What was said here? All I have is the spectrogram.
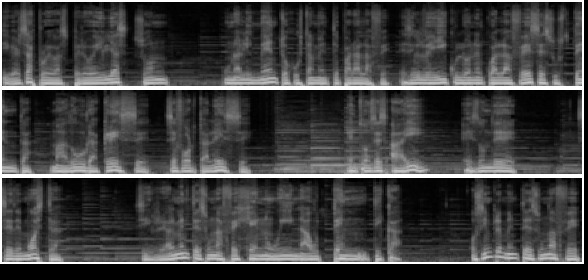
diversas pruebas, pero ellas son un alimento justamente para la fe. Es el vehículo en el cual la fe se sustenta, madura, crece, se fortalece. Entonces ahí es donde se demuestra si realmente es una fe genuina, auténtica, o simplemente es una fe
